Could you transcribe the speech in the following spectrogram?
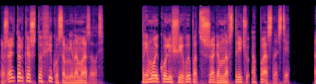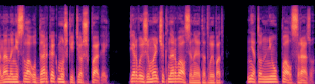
Жаль только, что фикусом не намазалась. Прямой колющий выпад с шагом навстречу опасности. Она нанесла удар, как мушкетер шпагой. Первый же мальчик нарвался на этот выпад. Нет, он не упал сразу.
